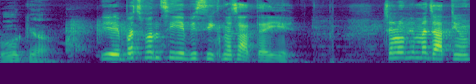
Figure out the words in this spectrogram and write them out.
और क्या? ये बचपन से ये भी सीखना चाहता है ये। चलो अभी मैं जाती हूँ।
